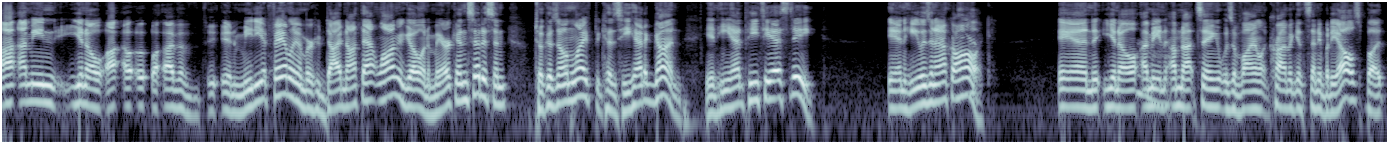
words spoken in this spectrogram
I, I mean, you know, I, I, I have a, an immediate family member who died not that long ago, an American citizen, took his own life because he had a gun and he had PTSD and he was an alcoholic. And, you know, I mean, I'm not saying it was a violent crime against anybody else, but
